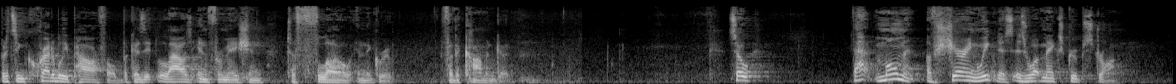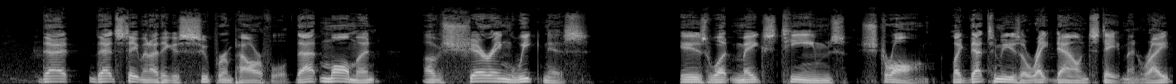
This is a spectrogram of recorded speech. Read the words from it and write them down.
but it's incredibly powerful because it allows information to flow in the group for the common good. So, that moment of sharing weakness is what makes groups strong. That that statement I think is super and powerful. That moment of sharing weakness is what makes teams strong. Like that to me is a write down statement, right?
